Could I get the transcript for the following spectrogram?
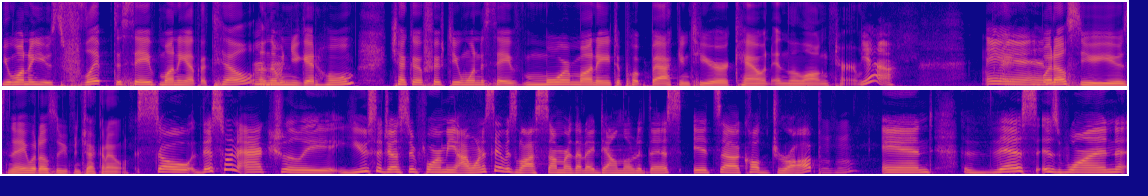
you want to use Flipp to save money at the till, and then Mm-hmm. when you get home, Checkout 51 to save more money to put back into your account in the long term. Yeah. And What else do you use, Nay? What else have you been checking out? So this one actually you suggested for me. I want to say it was last summer that I downloaded this. It's uh, called Drop. And this is one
